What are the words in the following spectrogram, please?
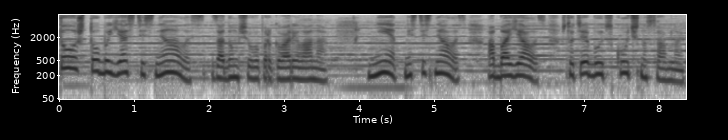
то, чтобы я стеснялась», – задумчиво проговорила она. «Нет, не стеснялась, а боялась, что тебе будет скучно со мной.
